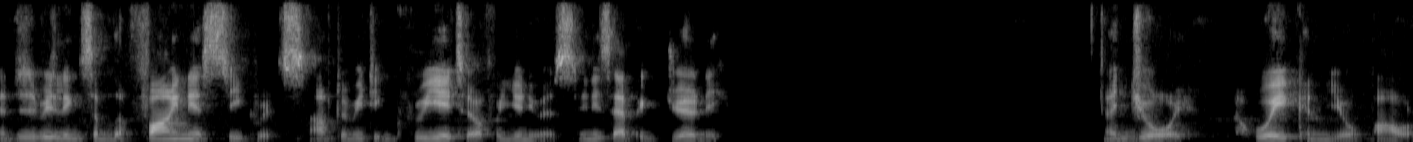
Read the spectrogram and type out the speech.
and is revealing some of the finest secrets after meeting creator of a universe in his epic journey. Enjoy. Awaken your power.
